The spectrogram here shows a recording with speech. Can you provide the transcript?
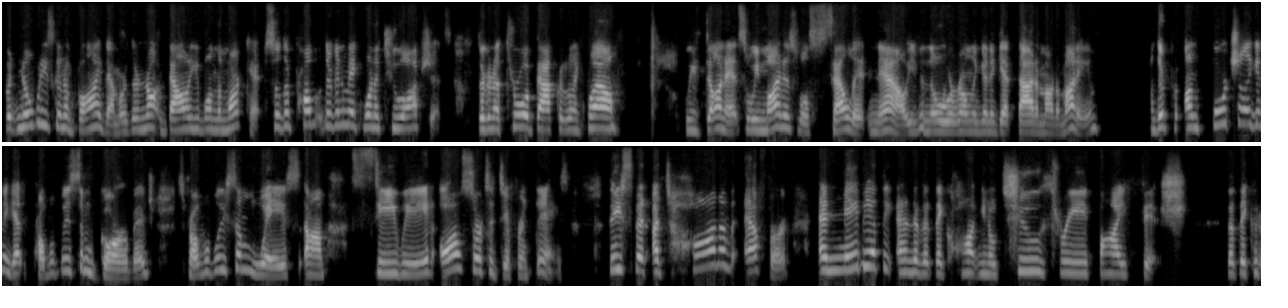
but nobody's going to buy them or they're not valuable on the market. So they're probably, they're going to make one of two options. They're going to throw it back they're like, well, we've done it. So we might as well sell it now, even though we're only going to get that amount of money they're unfortunately going to get probably some garbage it's probably some waste um, seaweed all sorts of different things they spent a ton of effort and maybe at the end of it they caught you know two three five fish that they could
